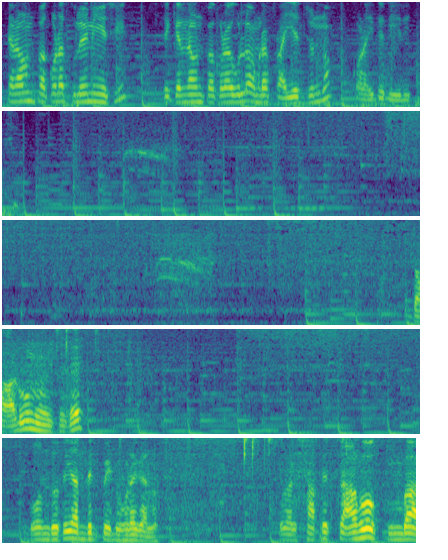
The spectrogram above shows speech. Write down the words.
একটা রাউন্ড পকোড়া তুলে নিয়েছি। সেকেন্ড রাউন্ড পকোড়াগুলো আমরা ফ্রাইয়ের জন্য কড়াইতে দিয়ে দিচ্ছি। দারুণ হয়েছে রে। গন্ধতেই অর্ধেক পেট ভরে গেল। এবার সাথে চা হোক কিংবা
